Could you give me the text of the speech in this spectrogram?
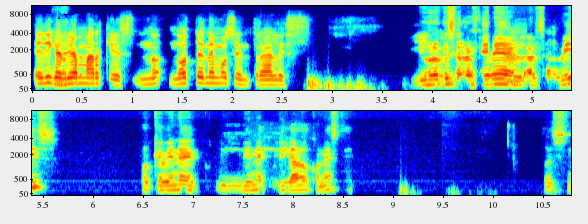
Eric Adrián Márquez, no, no tenemos centrales. Yo creo que se refiere al, al porque viene, mm. viene ligado con este. Pues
